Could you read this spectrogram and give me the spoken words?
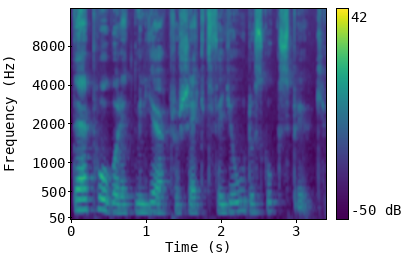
Där pågår ett miljöprojekt för jord och skogsbruk.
